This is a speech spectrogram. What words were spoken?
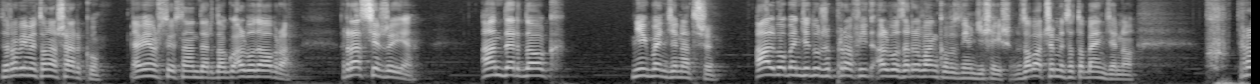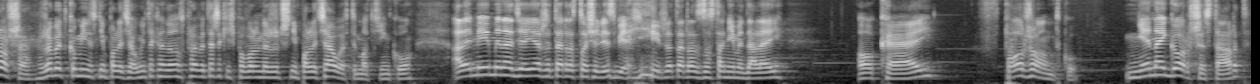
Zrobimy to na szarku. Ja wiem, że to jest na underdogu, albo dobra. Raz się żyje. Underdog niech będzie na 3. Albo będzie duży profit, albo zerowanko z dniem dzisiejszym. Zobaczymy, co to będzie, no. Uff, proszę, żeby tylko minus nie poleciał. Mi tak na dobrą sprawę też jakieś powolne rzeczy nie poleciały w tym odcinku. Ale miejmy nadzieję, że teraz to się nie zmieni, że teraz zostaniemy dalej. Okej. W porządku. Nie najgorszy start.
